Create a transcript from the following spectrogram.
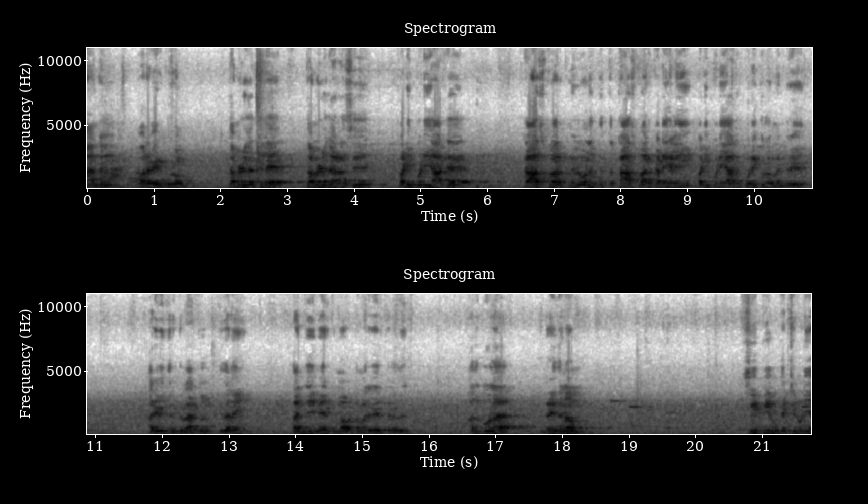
நாங்கள் வரவேற்கிறோம். தமிழகத்திலே தமிழக அரசு படிப்படியாக டாஸ்மாக் நிறுவனத்து டாஸ்மாக் கடைகளை படிப்படியாக குறைக்கிறோம் என்று அறிவித்திருக்கிறார்கள். இதனை தஞ்சை மேற்கு மாவட்டம் வரவேற்கிறது. அதுபோல இன்றைய தினம் சிபிஎம் கட்சியினுடைய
